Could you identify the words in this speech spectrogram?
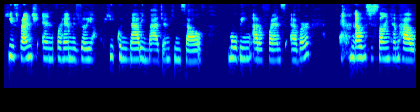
he's French, and for him is really he could not imagine himself moving out of France ever. And I was just telling him how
